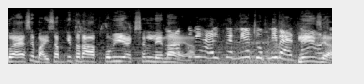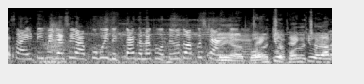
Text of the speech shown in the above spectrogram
तो ऐसे भाई साहब की तरह आपको भी एक्शन लेना तो लेना है आपको यार। भी हेल्प करनी है चुप नहीं बैठना है। यार। सोसाइटी में जैसे आपको कोई दिखता है गलत होते हुए तो आपको स्टैंड लेना है। अच्छा बहुत thank you अच्छा यार,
